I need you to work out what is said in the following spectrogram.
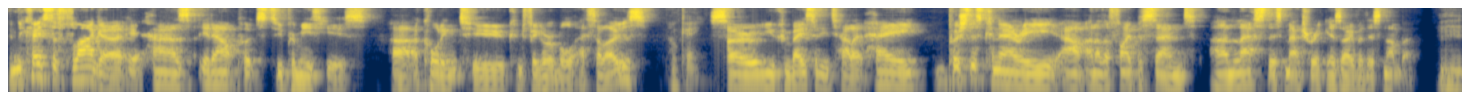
In the case of Flagger, it has it outputs to Prometheus uh, according to configurable SLOs. Okay. So you can basically tell it, hey, push this canary out another 5% unless this metric is over this number. Mm-hmm.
